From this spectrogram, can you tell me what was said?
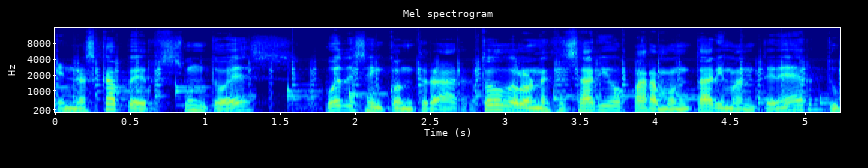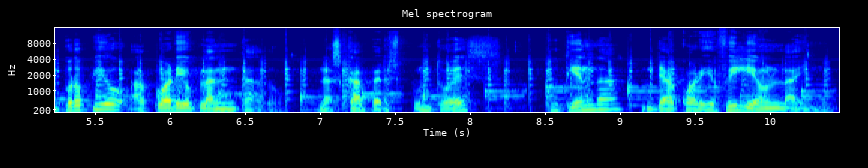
En nascapers.es puedes encontrar todo lo necesario para montar y mantener tu propio acuario plantado. nascapers.es, tu tienda de acuariofilia online.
